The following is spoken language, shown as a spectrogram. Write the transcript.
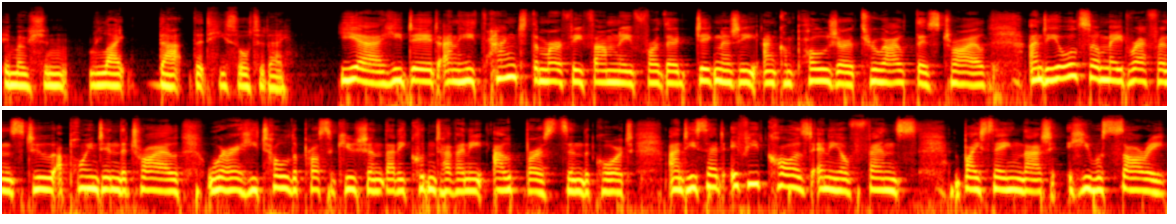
emotion like that that he saw today. Yeah, he did. And he thanked the Murphy family for their dignity and composure throughout this trial. And he also made reference to a point in the trial where he told the prosecution that he couldn't have any outbursts in the court. And he said if he'd caused any offence by saying that he was sorry,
